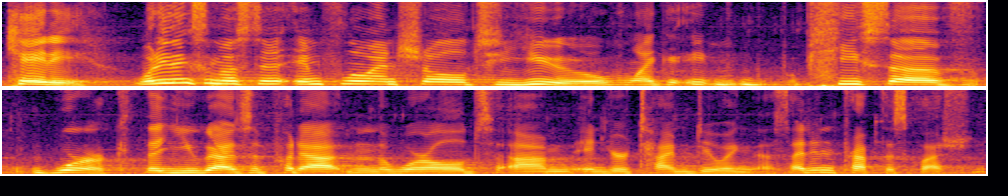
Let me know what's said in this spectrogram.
Katie, what do you think is the most influential to you, like piece of work that you guys have put out in the world um, in your time doing this? I didn't prep this question.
